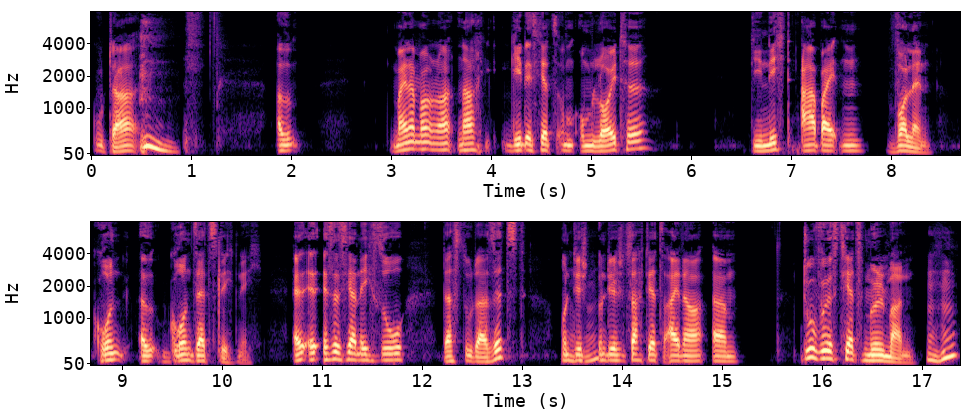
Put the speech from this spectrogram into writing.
gut, da. Also, meiner Meinung nach geht es jetzt um, um Leute, die nicht arbeiten wollen. Grund, also grundsätzlich nicht. Es, ist ja nicht so, dass du da sitzt und, dir, und dir sagt jetzt einer, ähm, du wirst jetzt Müllmann. Mhm.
